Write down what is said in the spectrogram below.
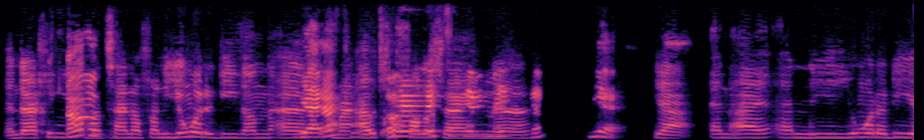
En daar ging, oh. dat zijn dan van die jongeren die dan ja, zeg maar uitgevallen zijn. Ja. Ja, en, hij, en die jongeren die,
